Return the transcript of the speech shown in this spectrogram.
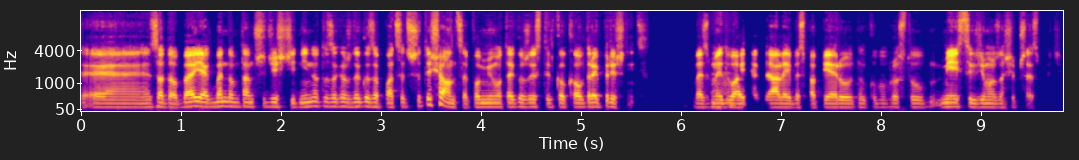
e, za dobę. Jak będą tam 30 dni, no to za każdego zapłacę 3000, pomimo tego, że jest tylko kołdra i prysznic. Bez mhm. mydła i tak dalej, bez papieru, tylko po prostu miejsce, gdzie można się przespać.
